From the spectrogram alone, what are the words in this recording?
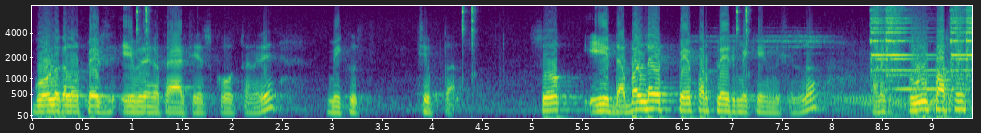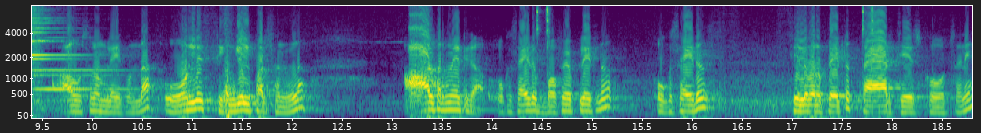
గోల్డ్ కలర్ ప్లేట్స్ ఏ విధంగా తయారు చేసుకోవచ్చు అనేది మీకు చెప్తాను. సో ఈ double die paper plate making మిషన్లో మనకి టూ పర్సన్స్ అవసరం లేకుండా ఓన్లీ సింగిల్ పర్సన్లో ఆల్టర్నేట్గా ఒక సైడ్ బఫే ప్లేట్లు ఒక సైడ్ సిల్వర్ ప్లేట్లు తయారు చేసుకోవచ్చని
